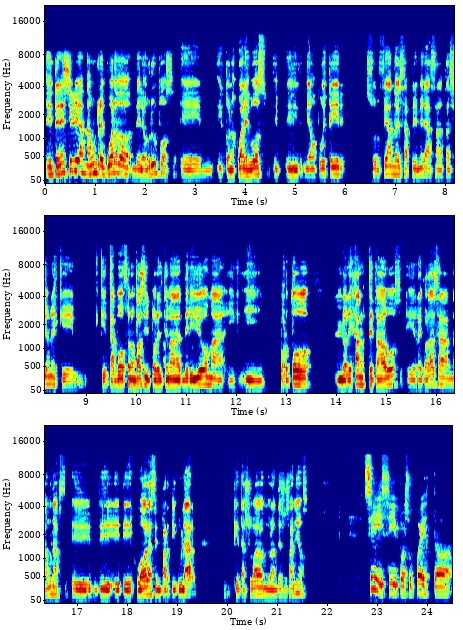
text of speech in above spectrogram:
Eh, ¿Tenés, Silvia, un recuerdo de los grupos eh, con los cuales vos, digamos, pudiste ir surfeando esas primeras adaptaciones que, que tampoco fueron fáciles por el tema del idioma y, y por todo? Lo lejano que estaba vos, eh, ¿recordás a, unas eh, eh, jugadoras en particular que te ayudaron durante esos años? Sí, sí, por supuesto.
